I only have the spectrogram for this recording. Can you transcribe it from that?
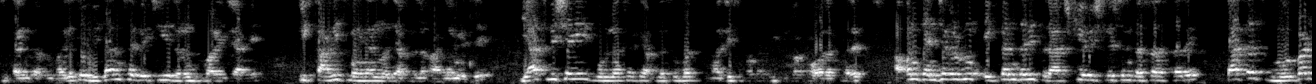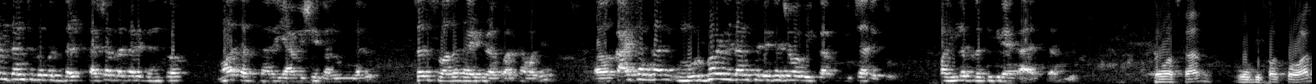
ठिकाणी आपण पाहिलं तर विधानसभेची रणधुमाळी जी आहे ती काहीच महिन्यांमध्ये आपल्याला पाहायला मिळते. याच विषयी बोलण्यासाठी आपल्यासोबत माजी सभापती दीपक पवार असणार आहेत. आपण त्यांच्याकडून एकंदरीत राजकीय विश्लेषण कसं असणार आहे त्यातच मुरबाड विधानसभेबद्दल कशा प्रकारे त्यांचं मत असणार आहे याविषयी जाणून घेणार सर स्वागत आहे ठळक वार्तामध्ये. काय सांगाल मुरबाड विधानसभेचा जेव्हा विचार येतो पहिलं प्रतिक्रिया काय असते आपली? नमस्कार मी दीपक पवार.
